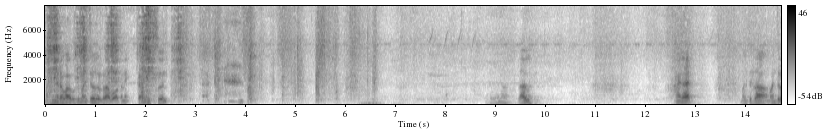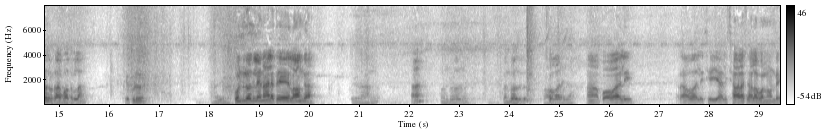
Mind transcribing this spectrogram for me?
మహేంద్ర బాబుకి మంచి రోజులు రాబోతున్నాయి. కమింగ్ సూన్ రాగు. మైదా మంచి రా మంచి రోజులు రాబోతుల్లా ఎప్పుడు? కొన్ని రోజులేనా లేకపోతే లాంగా? కొన్ని రోజులు. పోవాలి. రావాలి చేయాలి. చాలా చాలా పనులు ఉండే.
